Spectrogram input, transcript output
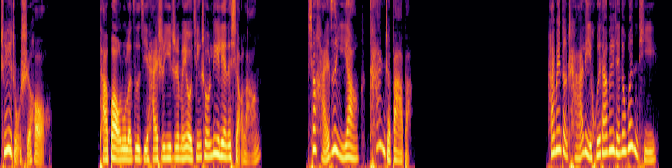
这种时候，他暴露了自己还是一只没有经受历练的小狼，像孩子一样看着爸爸。还没等查理回答威廉的问题，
